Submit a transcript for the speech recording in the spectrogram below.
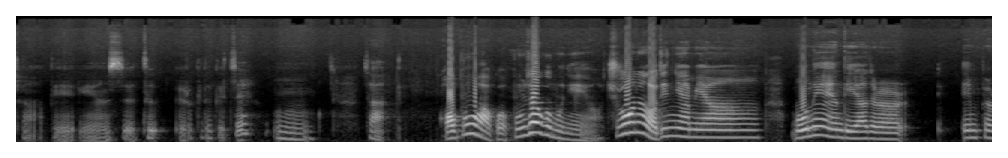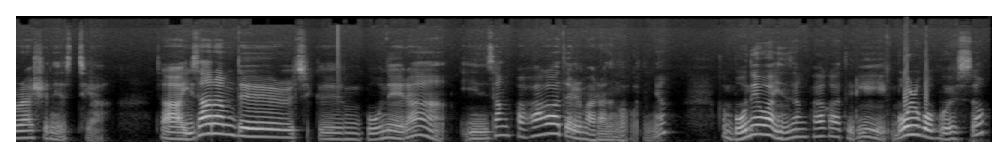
자, experienced. 이렇게 됐겠지? 음. 자, 거부하고 분사 구문이에요. 주어는 어딨냐면 모네 and the other impressionist야. 자, 이 사람들 지금 모네랑 인상파 화가들을 말하는 거거든요. 그럼 모네와 인상파 화가들이 뭘 거부했어?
